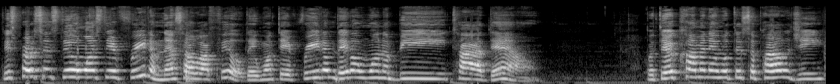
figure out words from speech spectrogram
This person still wants their freedom. That's how I feel. They want their freedom. They don't want to be tied down. But they're coming in with this apology.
